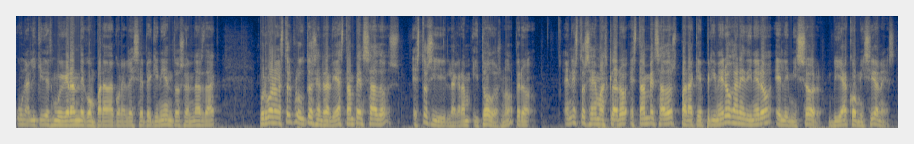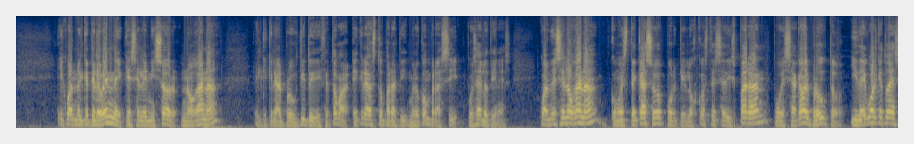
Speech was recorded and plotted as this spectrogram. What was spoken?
una liquidez muy grande comparada con el SP500 o el Nasdaq. Pues bueno, estos productos en realidad están pensados, estos y, la gran, y todos, ¿no? Pero en esto se ve más claro, están pensados para que primero gane dinero el emisor vía comisiones. Y cuando el que te lo vende, que es el emisor, no gana, el que crea el productito y dice, toma, he creado esto para ti, ¿me lo compras? Sí, pues ahí lo tienes. Cuando ese no gana, como este caso, porque los costes se disparan, pues se acaba el producto. Y da igual que tú hayas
